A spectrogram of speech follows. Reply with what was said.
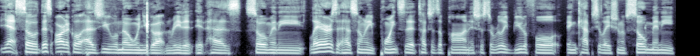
Yes. So this article, as you will know when you go out and read it, it has so many layers. It has so many points that it touches upon. It's just a really beautiful encapsulation of so many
